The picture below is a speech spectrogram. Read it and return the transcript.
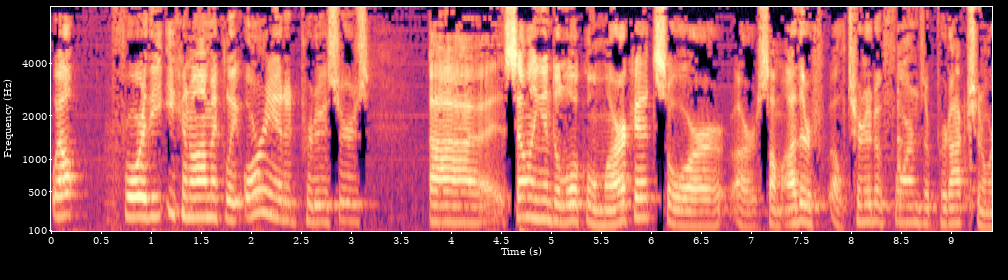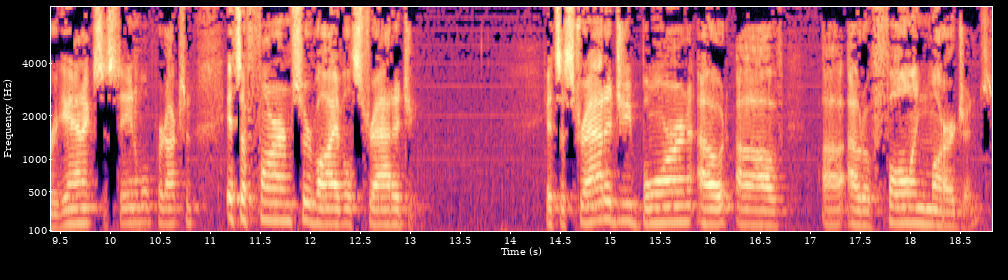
Well, for the economically oriented producers, uh, selling into local markets or, or some other alternative forms of production, organic, sustainable production, it's a farm survival strategy. It's a strategy born out of, uh, out of falling margins,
